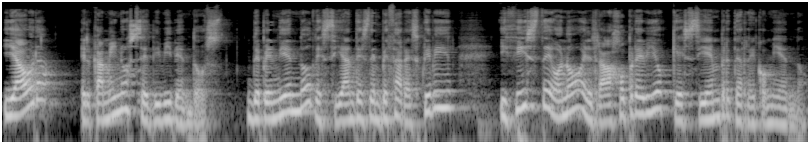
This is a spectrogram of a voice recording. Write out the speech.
Y ahora el camino se divide en dos, dependiendo de si antes de empezar a escribir hiciste o no el trabajo previo que siempre te recomiendo.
